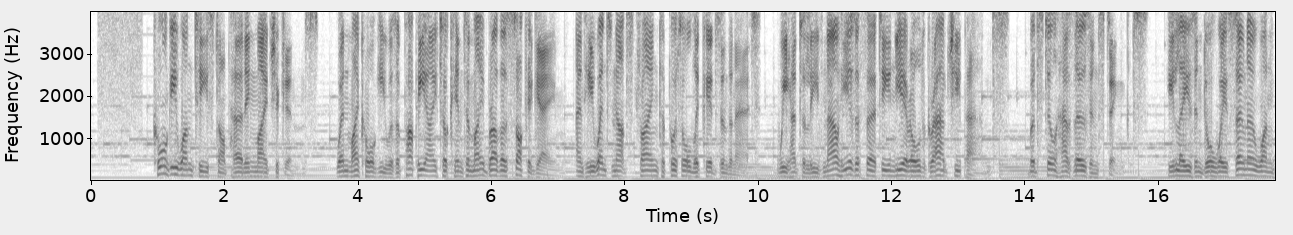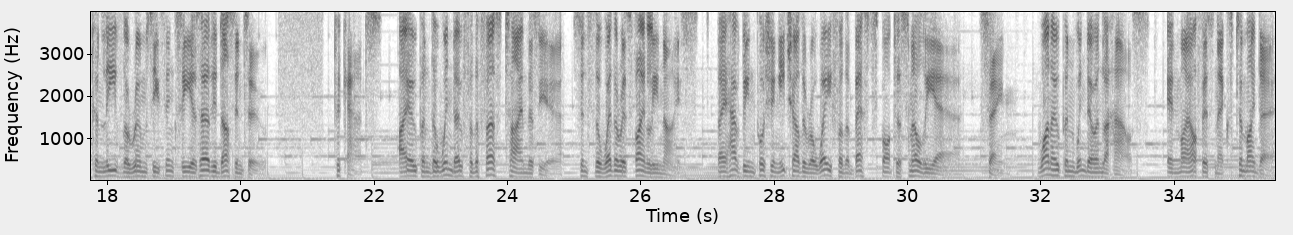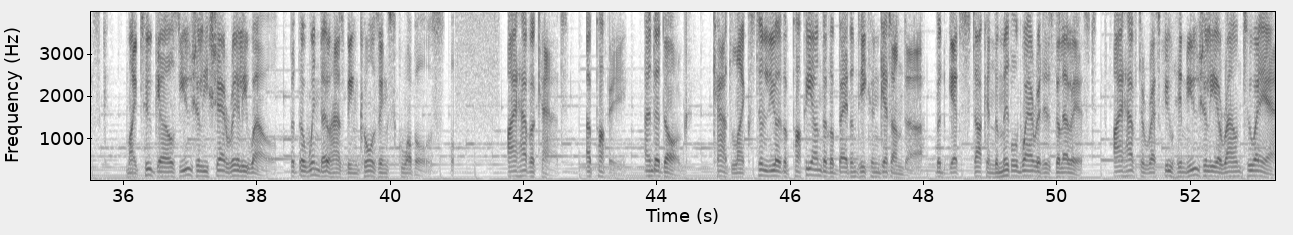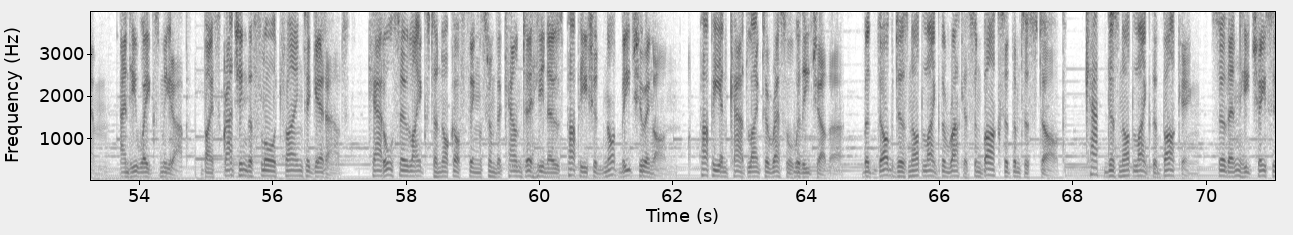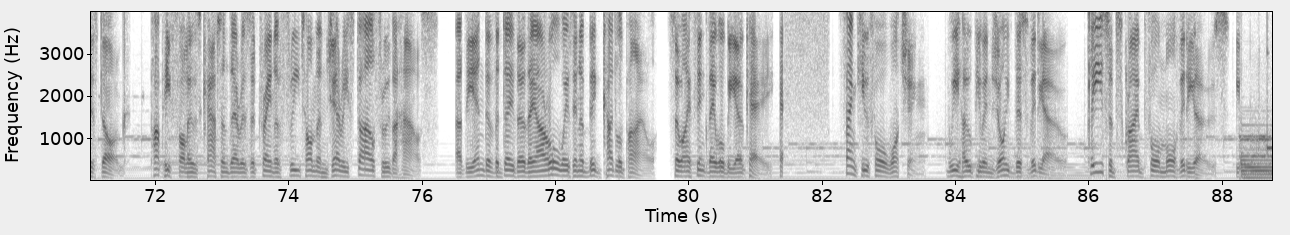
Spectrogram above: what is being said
Corgi 1T stop herding my chickens. When my corgi was a puppy I took him to my brother's soccer game and he went nuts trying to put all the kids in the net. We had to leave now he is a 13 year old grouchy pants but still has those instincts. He lays in doorways so no one can leave the rooms he thinks he has herded us into. To cats. I opened the window for the first time this year, since the weather is finally nice. They have been pushing each other away for the best spot to smell the air. Same. One open window in the house. In my office next to my desk. My two girls usually share really well, but the window has been causing squabbles. I have a cat, a puppy, and a dog cat likes to lure the puppy under the bed and he can get under, but gets stuck in the middle where it is the lowest. I have to rescue him usually around 2am, and he wakes me up by scratching the floor trying to get out. Cat also likes to knock off things from the counter he knows puppy should not be chewing on. Puppy and cat like to wrestle with each other, but dog does not like the ruckus and barks at them to stop. Cat does not like the barking, so then he chases dog. Puppy follows cat and there is a train of three Tom and Jerry style through the house. At the end of the day though they are always in a big cuddle pile, so I think they will be okay. Thank you for watching. We hope you enjoyed this video. Please subscribe for more videos.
